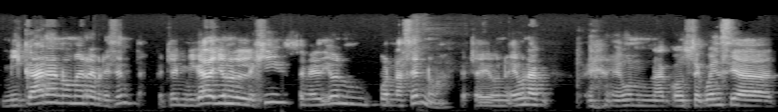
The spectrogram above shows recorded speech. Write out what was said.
mi cara no me representa, ¿cachai? Mi cara yo no la elegí, se me dio en- por nacer nomás, ¿cachai? Es una, es una consecuencia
